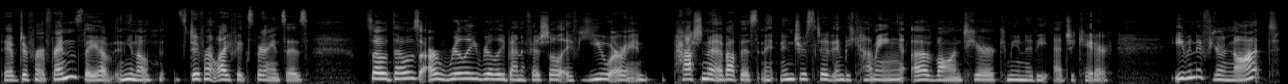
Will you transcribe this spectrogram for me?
They have different friends. They have, you know, it's different life experiences. So, those are really, really beneficial if you are in, passionate about this and interested in becoming a volunteer community educator. Even if you're not,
